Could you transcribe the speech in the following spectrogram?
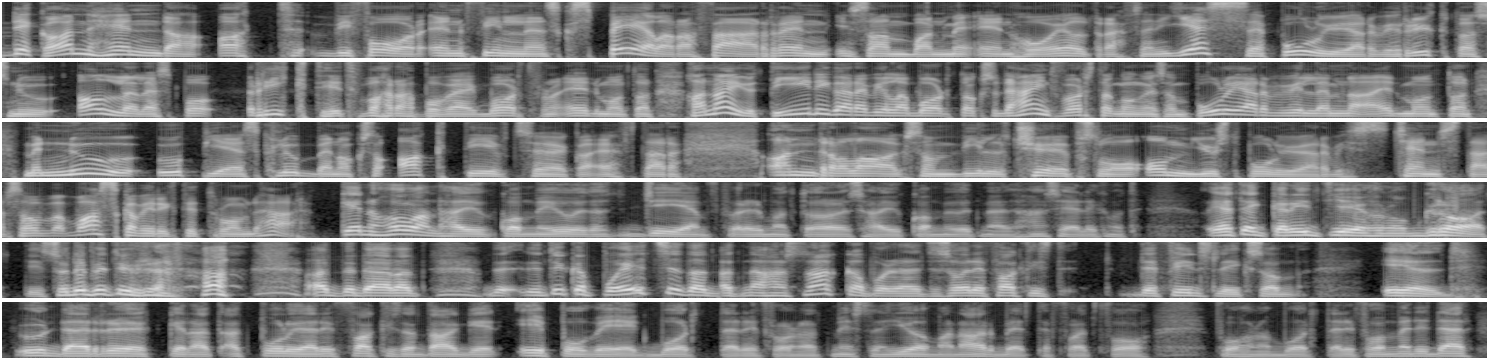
Det kan hända att vi får en finländsk spelaraffär redan i samband med NHL-draften. Jesse Puljujärvi ryktas nu alldeles på riktigt vara på väg bort från Edmonton. Han har ju tidigare velat bort också. Det här är inte första gången som Puljärvi vill lämna Edmonton, men nu uppges klubben också aktivt söka efter andra lag som vill köpslå om just Puljärvis tjänster. Så vad ska vi riktigt tro om det här? Ken Holland har ju kommit ut, GM för Edmonton har ju kommit ut med att han säger liksom att jag tänker inte ge honom gratis. Så det betyder att, att det där att, jag tycker på ett sätt att, att när han snackar på det här så är det faktiskt, det finns liksom eld under röken att, att Puljujärvi faktiskt antagligen är på väg bort därifrån. Åtminstone gör man arbete för att få, få honom bort därifrån. Men det där,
